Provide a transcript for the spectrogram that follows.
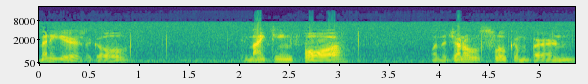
many years ago, in 1904, when the General Slocum burned,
